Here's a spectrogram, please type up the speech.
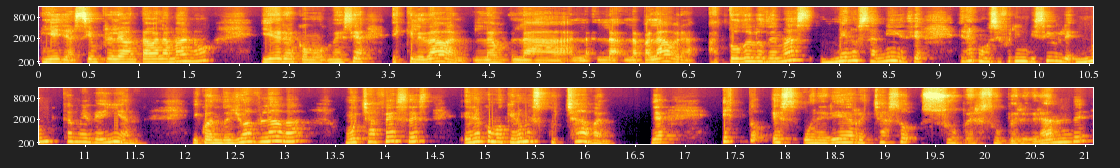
Y ella siempre levantaba la mano y era como, me decía, es que le daban la, la, palabra a todos los demás, menos a mí. Decía, era como si fuera invisible, nunca me veían. Y cuando yo hablaba, muchas veces era como que no me escuchaban, ¿ya? Esto es una herida de rechazo súper, súper grande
